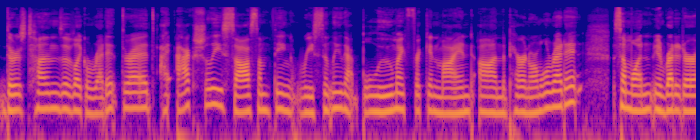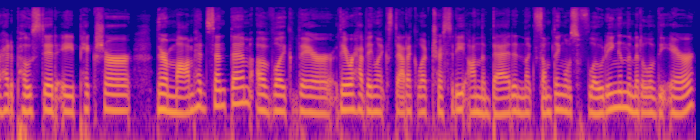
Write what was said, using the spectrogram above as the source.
There's tons of like Reddit threads. I actually saw something recently that blew my freaking mind on the paranormal Reddit. Someone in Redditor had posted a picture their mom had sent them of like their they were having like static electricity on the bed and like something was floating in the middle of the air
